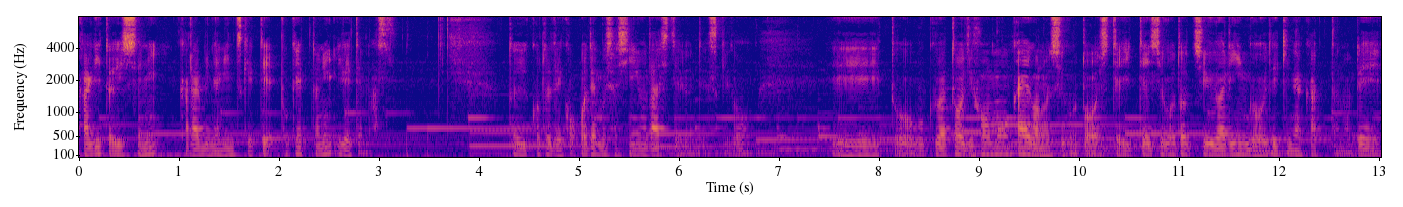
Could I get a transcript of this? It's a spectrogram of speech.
鍵と一緒にカラビナにつけてポケットに入れてます。ということでここでも写真を出してるんですけどえーと、僕は当時訪問介護の仕事をしていて仕事中はリングをできなかったので、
